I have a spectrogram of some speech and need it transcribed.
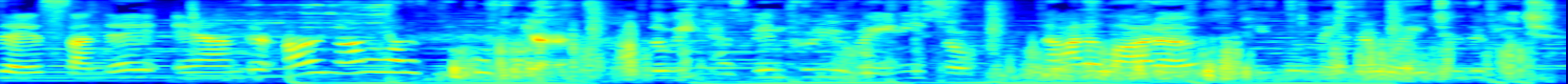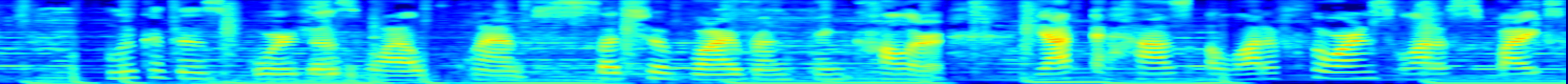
Today is Sunday and there are not a lot of people here. The week has been pretty rainy so not a lot of people made their way to the beach. Look at this gorgeous wild plant, such a vibrant pink color, yet it has a lot of thorns, a lot of spikes.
